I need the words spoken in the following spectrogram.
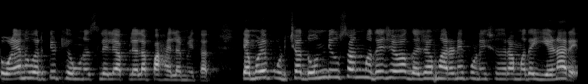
टोळ्यांवरती ठेवून असलेले आपल्याला पाहायला मिळतात. त्यामुळे पुढच्या दोन दिवसांमध्ये जेव्हा गजा मारणे पुणे शहरामध्ये येणार आहे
